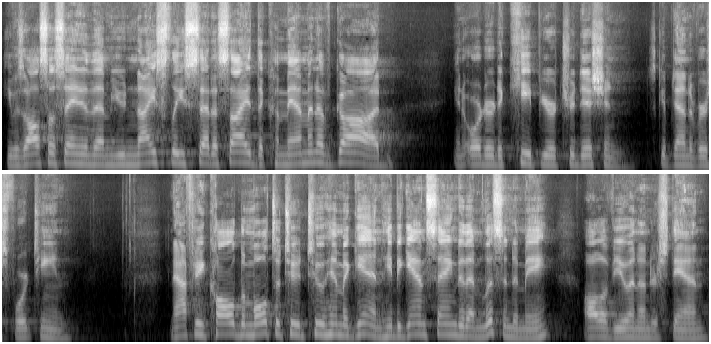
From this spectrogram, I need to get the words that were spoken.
He was also saying to them, You nicely set aside the commandment of God in order to keep your tradition. Skip down to verse 14. And after he called the multitude to him again, he began saying to them, Listen to me, all of you, and understand.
